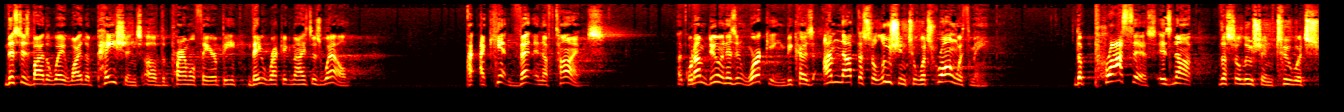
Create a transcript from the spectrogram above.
This is, by the way, why the patients of the primal therapy they recognized as well. I, I can't vent enough times. Like what I'm doing isn't working because I'm not the solution to what's wrong with me. The process is not the solution to what's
